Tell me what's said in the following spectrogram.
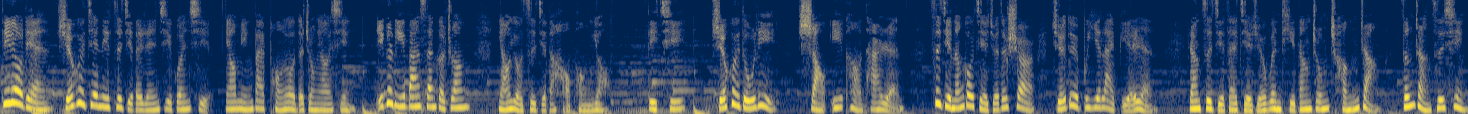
第六点，学会建立自己的人际关系。你要明白朋友的重要性。一个篱笆三个桩，你要有自己的好朋友。第七，学会独立，少依靠他人，自己能够解决的事儿绝对不依赖别人，让自己在解决问题当中成长、增长自信。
